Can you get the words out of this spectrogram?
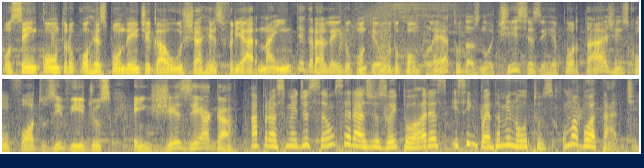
Você encontra o correspondente gaúcha Resfriar na íntegra, além do conteúdo completo das notícias e reportagens com fotos e vídeos em GZH. A próxima edição será às 18 horas e 50 minutos. Uma boa tarde.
